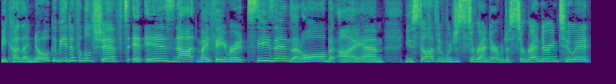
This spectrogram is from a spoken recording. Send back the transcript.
because I know it could be a difficult shift. It is not my favorite seasons at all, but I am, you still have to, we're just surrender. We're just surrendering to it.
